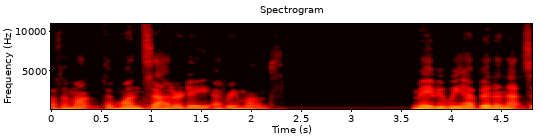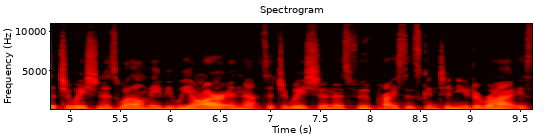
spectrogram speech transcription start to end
of the month and one Saturday every month. Maybe we have been in that situation as well. Maybe we are in that situation as food prices continue to rise.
